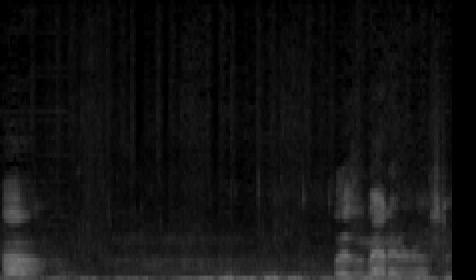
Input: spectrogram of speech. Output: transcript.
Huh. Well, isn't that interesting?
